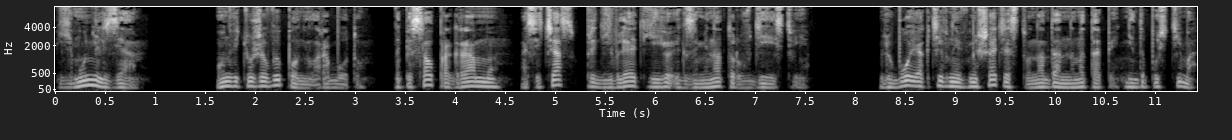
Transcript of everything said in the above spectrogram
ему нельзя. Он ведь уже выполнил работу, написал программу, а сейчас предъявляет ее экзаменатору в действии. Любое активное вмешательство на данном этапе недопустимо.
